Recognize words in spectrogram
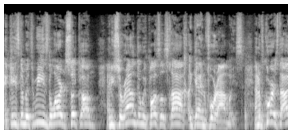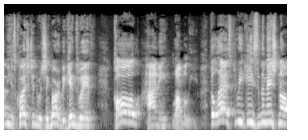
And case number three is the large sukkah, and you surrounded with puzzle schach, again four amois. And of course, the obvious question, which Shigbar begins with, Call Hani Lamali. The last three cases in the Mishnah,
